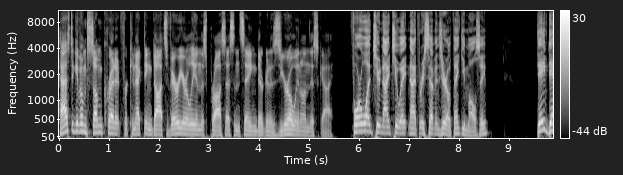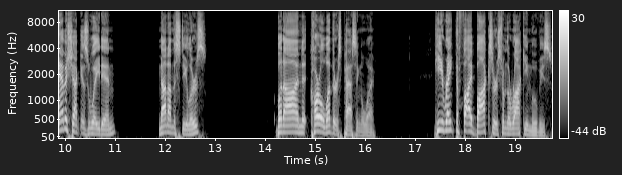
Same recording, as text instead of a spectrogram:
has to give him some credit for connecting dots very early in this process and saying they're going to zero in on this guy. 412 928 9370. Thank you, Malsey. Dave Dameshek has weighed in, not on the Steelers, but on Carl Weathers passing away. He ranked the five boxers from the Rocky movies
